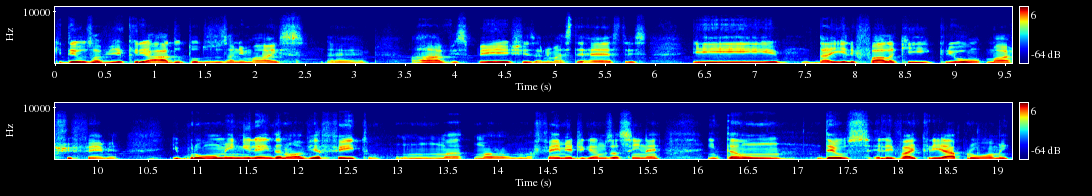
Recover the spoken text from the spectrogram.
que Deus havia criado todos os animais, é, aves, peixes, animais terrestres, e daí ele fala que criou macho e fêmea. E para o homem ele ainda não havia feito uma, uma, uma fêmea, digamos assim, né? Então Deus ele vai criar para o homem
